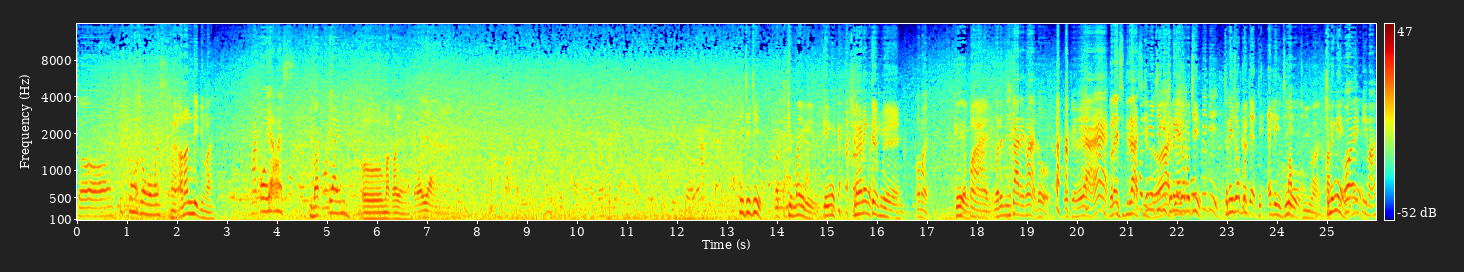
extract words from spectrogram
Cos, iku Mas ngomong, Mas. Eh, Ono ndi iki, Mas? Makoya, Mas. Di Makoya ini. Oh, Makoya. Makoya. Ci, ci, ci. Game aja iki. Game senengane nge-game. Oh mas, Game. mas, ngerti sekarin mas, lo, lo dewe ya, eh. Golek Apa inspirasi. jenenge iki? Jenenge sapa, Ci? Jenenge sapa, Cek? Di et iki. PUBG mas. Jenenge? Oh iki mas.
